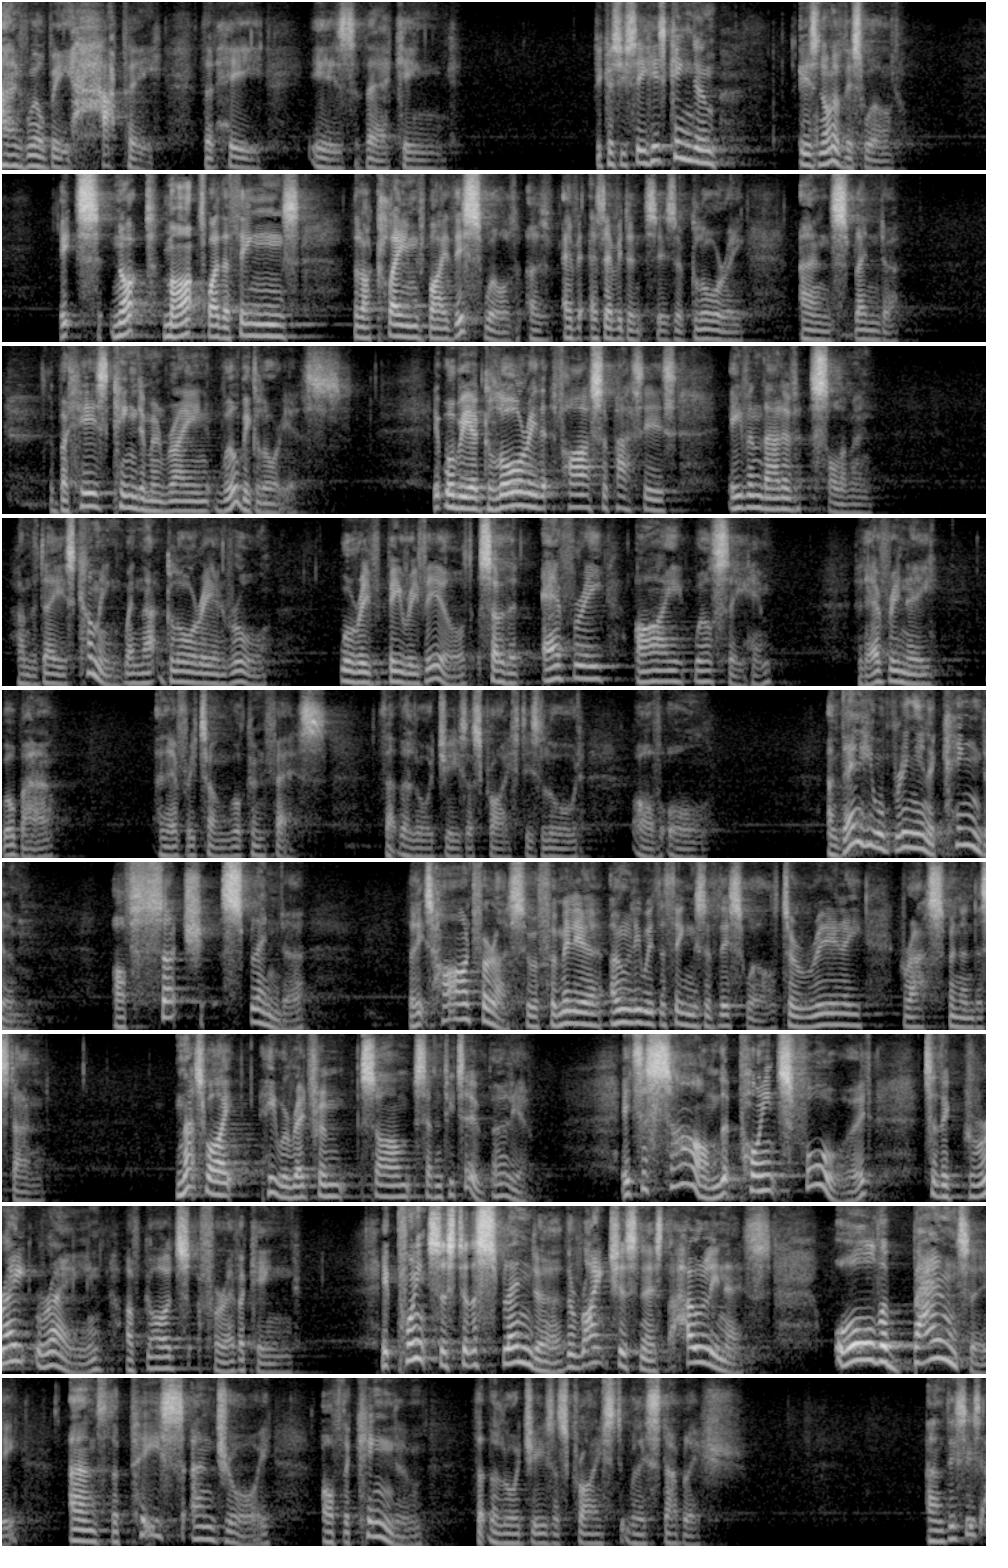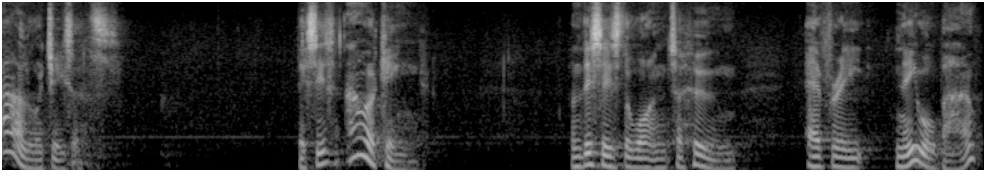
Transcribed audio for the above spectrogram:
and will be happy that he is their king. Because you see, his kingdom is not of this world. It's not marked by the things that are claimed by this world as, as evidences of glory and splendor. But his kingdom and reign will be glorious. It will be a glory that far surpasses even that of Solomon. And the day is coming when that glory and rule will be revealed so that every eye will see him, and every knee will bow, and every tongue will confess that the Lord Jesus Christ is Lord of all. And then he will bring in a kingdom of such splendor that it's hard for us who are familiar only with the things of this world to really grasp and understand. And that's why he were read from Psalm 72 earlier. It's a psalm that points forward to the great reign of God's forever King. It points us to the splendor, the righteousness, the holiness, all the bounty and the peace and joy of the kingdom that the Lord Jesus Christ will establish. And this is our Lord Jesus. This is our King. And this is the one to whom every knee will bow.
